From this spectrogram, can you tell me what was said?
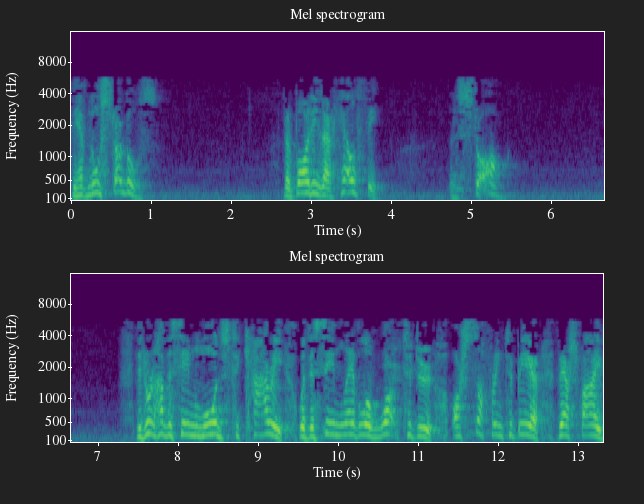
They have no struggles. Their bodies are healthy and strong. They don't have the same loads to carry with the same level of work to do or suffering to bear. Verse 5,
